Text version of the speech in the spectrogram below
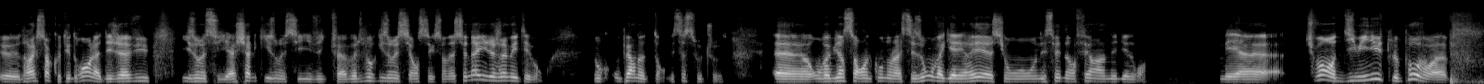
euh, Draxler côté droit, on l'a déjà vu. Ils ont essayé à Schalke, ils ont essayé à Wolfsburg, ils ont essayé en sélection nationale, il n'a jamais été bon. Donc on perd notre temps, mais ça c'est autre chose. Euh, on va bien s'en rendre compte dans la saison, on va galérer euh, si on, on essaie d'en faire un ailier droit. Mais euh, tu vois, en 10 minutes, le pauvre. pff,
